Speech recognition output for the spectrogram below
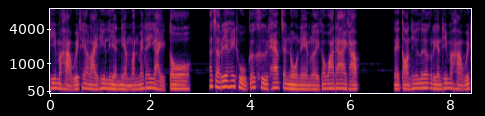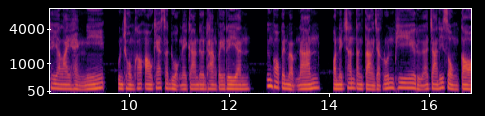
ที่มหาวิทยาลัยที่เรียนเนี่ยมันไม่ได้ใหญ่โต ถ้าจะเรียกให้ถูกก็คือแทบจะโนเนมเลยก็ว่าได้ครับ ในตอนที่เลือกเรียนที่มหาวิทยาลัยแห่งนี้ คุณชมเขาเอาแค่สะดวกในการเดินทางไปเรียน ซึ่งพอเป็นแบบนั้นคอนเน็ชันต่างๆ จากรุ่นพี่หรืออาจารย์ที่ส่งต่อ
